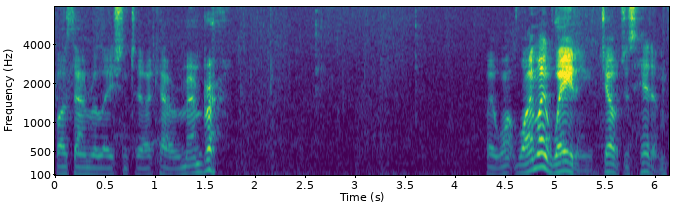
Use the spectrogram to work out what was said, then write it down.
What's that in relation to? I can't remember. Wait, wh why am I waiting? Joe, just hit him.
